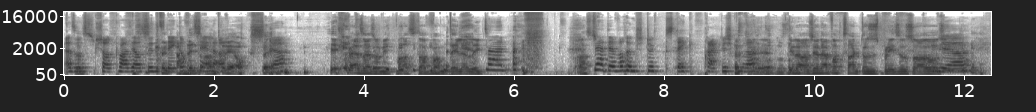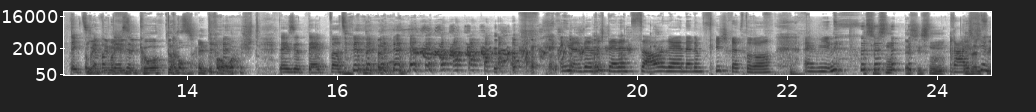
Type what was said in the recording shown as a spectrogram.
Also Das- es schaut quasi aus wie ein Steak auf dem Teller. andere auch sein. Ja, Ich weiß also nicht, was da vom Teller liegt. nein. Was? Sie hat einfach ein Stück Steak praktisch gebracht. Genau, sie hat einfach gesagt, das ist Plesiosaurus. Ja, denkt sich Mit einfach, dem der ist, ja, Komplett verarscht. der ist ja deppert. Ich meine, wir bestellen Saure in einem Fischrestaurant. I mean, Es ist ein, es ist ein reiche ein Leute.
